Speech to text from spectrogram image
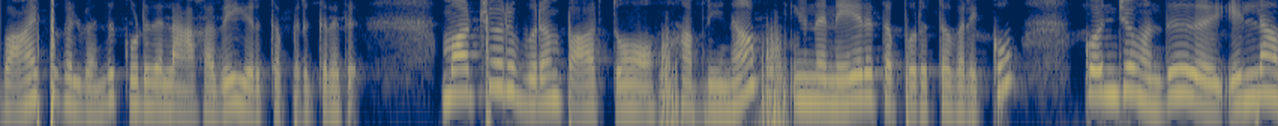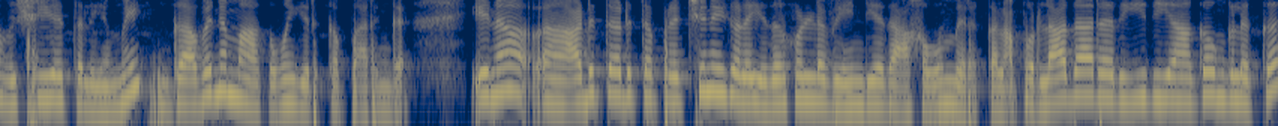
வாய்ப்புகள் வந்து கூடுதலாகவே இருக்கப்பெறுகிறது. மற்றொரு புறம் பார்த்தோம் அப்படின்னா இந்த நேரத்தை பொறுத்த வரைக்கும் கொஞ்சம் வந்து எல்லா விஷயத்துலையுமே கவனமாகவும் இருக்க பாருங்கள் ஏன்னா அடுத்தடுத்த பிரச்சனைகளை எதிர்கொள்ள வேண்டியதாகவும் இருக்கலாம். பொருளாதார ரீதியாக உங்களுக்கு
